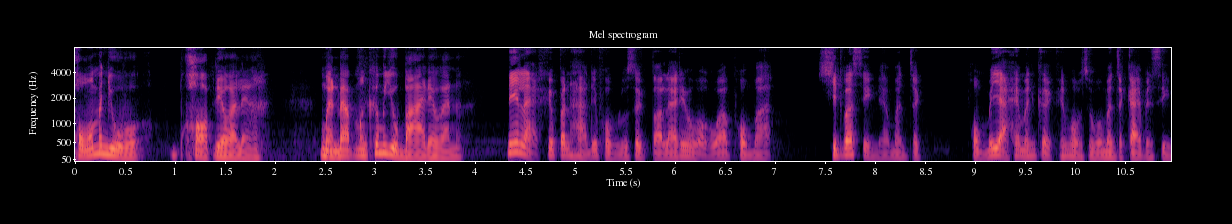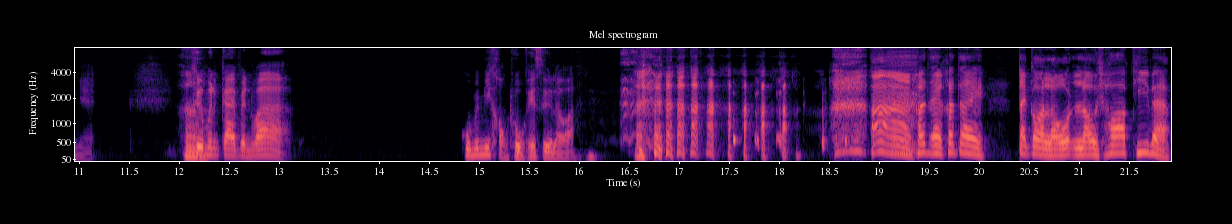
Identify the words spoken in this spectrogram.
ผมว่ามันอยู่ขอบเดียวกันเลยนะ เหมือนแบบมันขึ้นมาอยู่บาร์เดียวกันอะ นี่แหละคือปัญหาที่ผมรู้สึกตอนแรกที่ผมบอกว่าผมอะคิดว่าสิ่งเนี้ยมันจะผมไม่อยากให้มันเกิดขึ้นผมรู้สึกว่ามันจะกลายเป็นสิ่งเนี้ย คือมันกลายเป็นว่า กูไม่มีของถูกให้ซื้อแล้วอะอ่า เข้าใจเข้าใจ แต่ก่อนเราเราชอบที่แบบ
